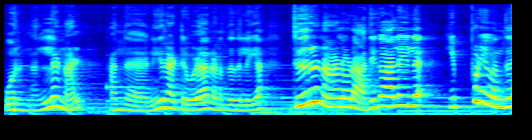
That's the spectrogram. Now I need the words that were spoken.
ஒரு நல்ல நாள் அந்த நீராட்டு விழா நடந்தது இல்லையா? திருநாளோட அதிகாலையில் இப்படி வந்து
